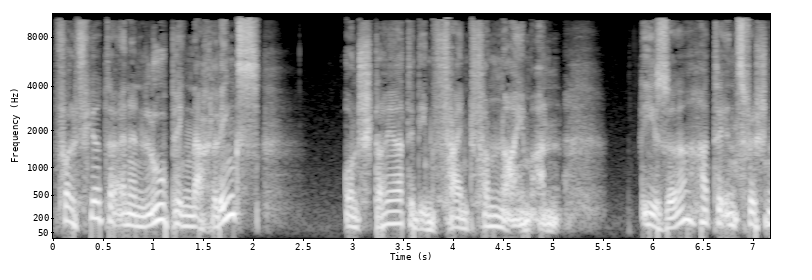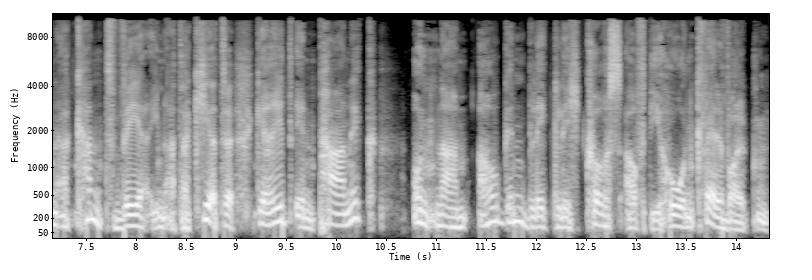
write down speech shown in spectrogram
vollführte einen Looping nach links und steuerte den Feind von neuem an. Dieser hatte inzwischen erkannt, wer ihn attackierte, geriet in Panik und nahm augenblicklich Kurs auf die hohen Quellwolken.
